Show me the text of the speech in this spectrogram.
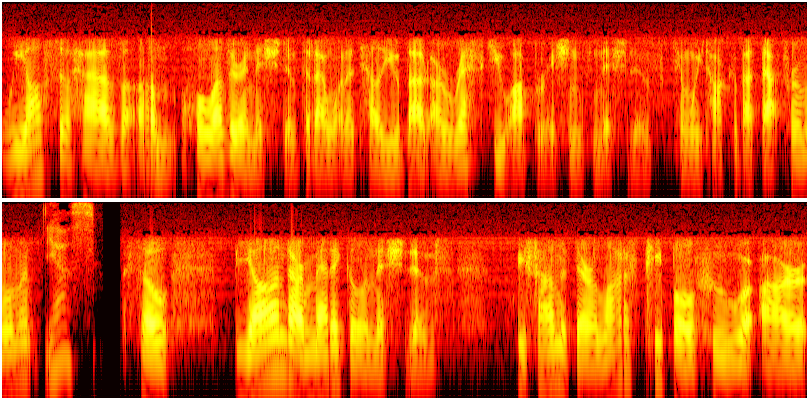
We also have um, a whole other initiative that I want to tell you about, our Rescue Operations Initiative. Can we talk about that for a moment? Yes. So, beyond our medical initiatives, we found that there are a lot of people who are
